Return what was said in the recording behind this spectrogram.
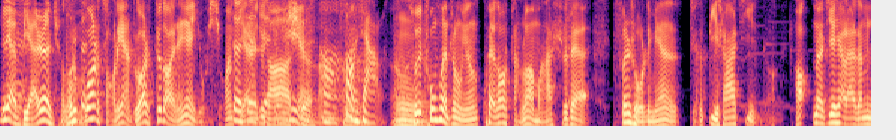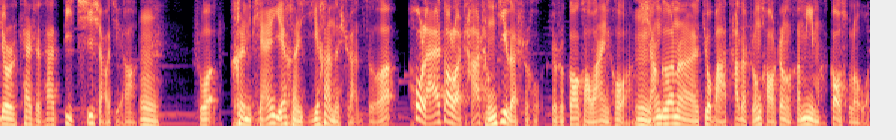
恋别人去了。不是光是早恋，主要是知道人家有喜欢别人，就对对对啊是听腻了。啊，放下了。嗯所以充分证明快刀斩乱麻是在分手里面这个必杀技，你知道吗？好，那接下来咱们就是开始他第七小节啊，嗯说很甜也很遗憾的选择。后来到了查成绩的时候，就是高考完以后啊，嗯翔哥呢就把他的准考证和密码告诉了我，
